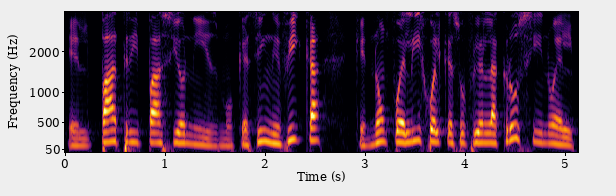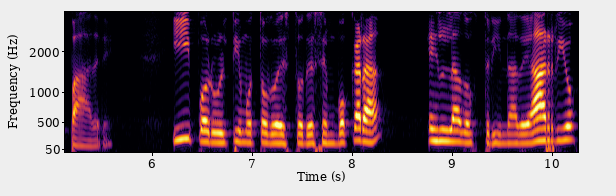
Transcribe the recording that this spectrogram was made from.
el patripasionismo, que significa que no fue el Hijo el que sufrió en la cruz, sino el Padre. Y por último, todo esto desembocará en la doctrina de Arrio,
